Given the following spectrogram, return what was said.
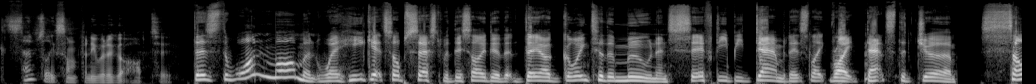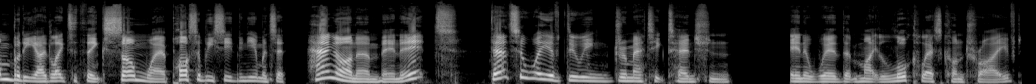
It sounds like something he would have got up to. There's the one moment where he gets obsessed with this idea that they are going to the moon and safety be damned. It's like, right, that's the germ. Somebody, I'd like to think, somewhere, possibly Sidney Newman, said, hang on a minute. That's a way of doing dramatic tension in a way that might look less contrived.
